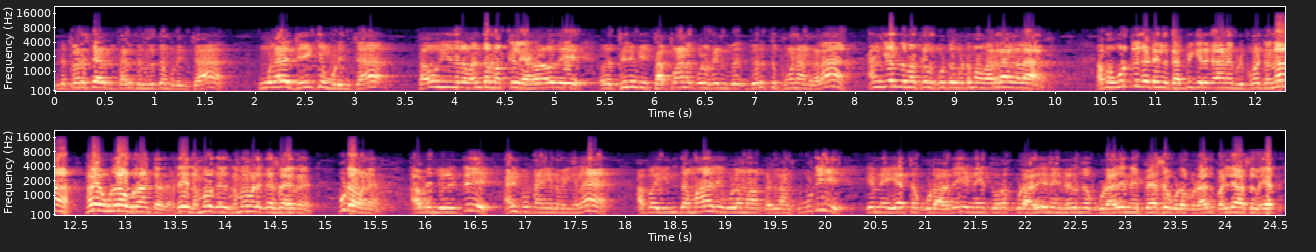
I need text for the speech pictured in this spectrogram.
இந்த பிரச்சாரத்தை தடுத்து நிறுத்த முடிஞ்சா? உங்களால ஜெயிக்க முடிஞ்சா? தௌஹீதுல வந்த மக்கள் யாராவது திரும்பி தப்பான கொள்கை வெறுத்து போனாங்களா? அங்கிருந்து மக்கள் கூட்டம் கூட்டமா வர்றாங்களா? அப்ப உருட்டுக்கட்டையில தப்பிக்கிறக்கான இப்படி போட்டேன்னா ஹே உடா உடான்ட்டார் அடே நம்ம நம்ம மேல கேஸ் கூட அவனை. அப்படின்னு சொல்லிட்டு அனுப்பி விட்டாங்கன்னு வைங்களேன். அப்ப இந்த மாதிரி உலமாக்கள்லாம் கூடி என்னை ஏற்றக்கூடாது என்னை துறக்கூடாது என்னை நெருங்கக்கூடாது என்னை பேசக்கூடாது பள்ளிவாசல் ஏத்த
